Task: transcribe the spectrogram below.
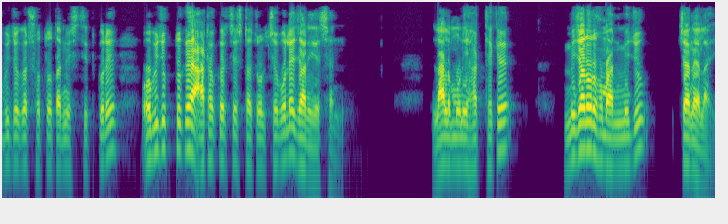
অভিযোগের সত্যতা নিশ্চিত করে অভিযুক্তকে আটকের চেষ্টা চলছে বলে জানিয়েছেন। লালমনিরহাট থেকে মিজানুর রহমান মিজু, চ্যানেল আই।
